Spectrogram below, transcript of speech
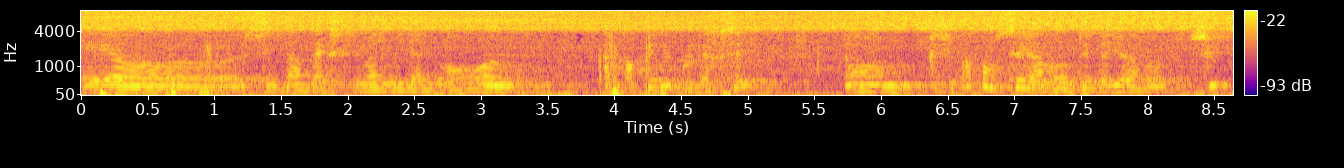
Et euh, c'est un texte qui m'a immédiatement euh, attrapé, bouleversé, que j'ai pas pensé à monter d'ailleurs tout de suite,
